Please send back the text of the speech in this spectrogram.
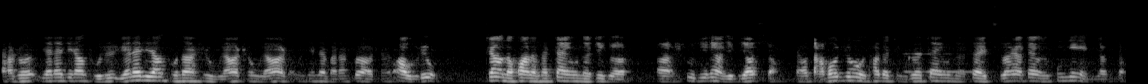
假如说原来这张图是原来这张图呢是五幺二乘五幺二的，我现在把它缩小成二五六，这样的话呢，它占用的这个啊数据量就比较小，然后打包之后，它的整个占用的在磁盘上占用的空间也比较小。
